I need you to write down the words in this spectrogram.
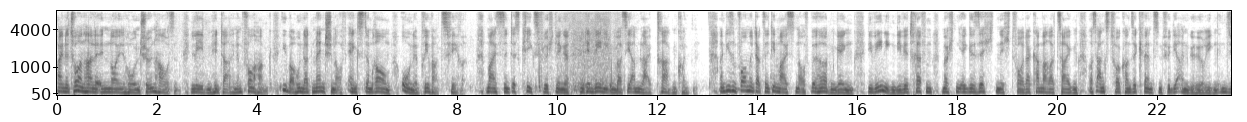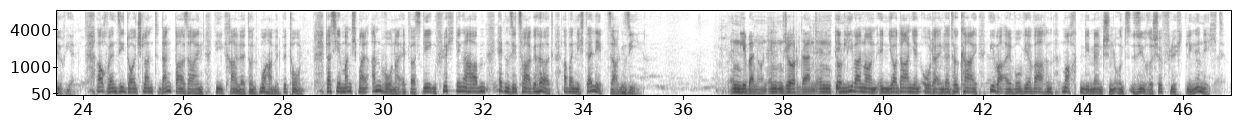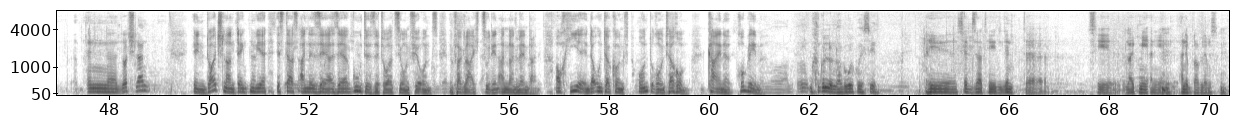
Eine Turnhalle in Neuenhohen-Schönhausen. Leben hinter einem Vorhang. Über 100 Menschen auf engstem Raum, ohne Privatsphäre. Meist sind es Kriegsflüchtlinge mit dem wenigen, was sie am Leib tragen konnten. An diesem Vormittag sind die meisten auf Behördengängen. Die wenigen, die wir treffen, möchten ihr Gesicht nicht vor der Kamera zeigen, aus Angst vor Konsequenzen für die Angehörigen in Syrien. Auch wenn sie Deutschland dankbar seien, wie Khaled und Mohammed betonen. Dass hier manchmal Anwohner etwas gegen Flüchtlinge haben, hätten sie zwar gehört, aber nicht erlebt, sagen sie in Libanon, in Jordan, in, in Libanon, in Jordanien oder in der Türkei. Überall, wo wir waren, mochten die Menschen uns syrische Flüchtlinge nicht. In äh, Deutschland in Deutschland denken wir, ist das eine sehr, sehr gute Situation für uns im Vergleich zu den anderen Ländern. Auch hier in der Unterkunft und rundherum. Keine Probleme. He said that he didn't uh, see, like me, any, hm. any problems. Hm.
